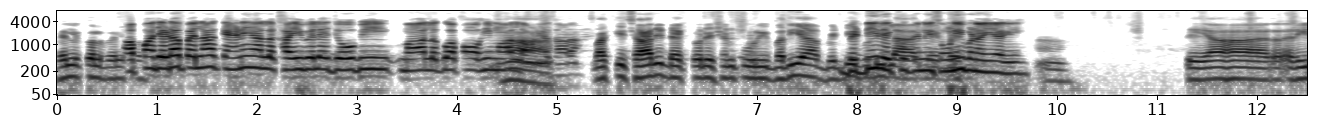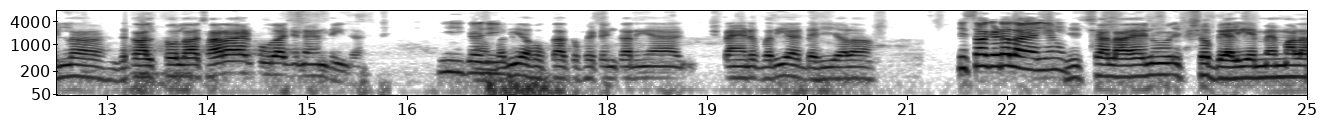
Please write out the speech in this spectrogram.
ਬਿਲਕੁਲ ਬਿਲਕੁਲ। ਆਪਾਂ ਜਿਹੜਾ ਪਹਿਲਾਂ ਕਹਿਣੇ ਆ ਲਿਖਾਈ ਵੇਲੇ ਜੋ ਵੀ ਮਾਲ ਲੱਗੂ ਆਪਾਂ ਉਹੀ ਮਾਲ ਲਾਉਣੇ ਆ ਸਾਰਾ। ਬਾਕੀ ਸਾਰੀ ਡੈਕੋਰੇਸ਼ਨ ਪੂਰੀ ਵਧੀਆ ਬਿੱਡੀ ਬਿੱਡੀ ਦੇਖੋ ਕਿੰਨੀ ਸੋਹਣੀ ਬਣਾਈ ਹੈਗੀ। ਹਾਂ। ਤੇ ਆਹ ਰੀਲਾਂ ਕਲਤੋਲਾ ਸਾਰਾ ਐਨ ਪੂਰਾ ਜਨੈਨ ਦਿੰਦਾ। ਠੀਕ ਹੈ ਜੀ। ਵਧੀਆ ਹੁੱਕਾ ਕ ਫਿਟਿੰਗ ਕਰੀਆਂ ਸਟੈਂਡ ਵਧੀਆ ਦਹੀ ਵਾਲਾ। ਹਿੱਸਾ ਕਿਹੜਾ ਲਾਇਆ ਜੀ ਇਹਨੂੰ? ਹਿੱਸਾ ਲਾਇਆ ਇਹਨੂੰ 142 mm ਵਾਲਾ।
